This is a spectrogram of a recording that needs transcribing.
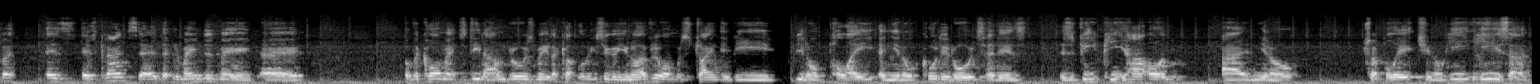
But as as Grant said, it reminded me uh, of the comments Dean Ambrose made a couple of weeks ago. You know, everyone was trying to be you know polite, and you know Cody Rhodes had his his VP hat on, and you know Triple H, you know, he he's a,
